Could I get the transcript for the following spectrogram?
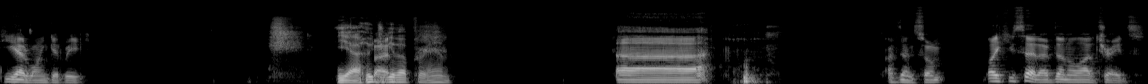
he had one good week. Yeah, who'd you give up for him? Uh, I've done some, like you said, I've done a lot of trades.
